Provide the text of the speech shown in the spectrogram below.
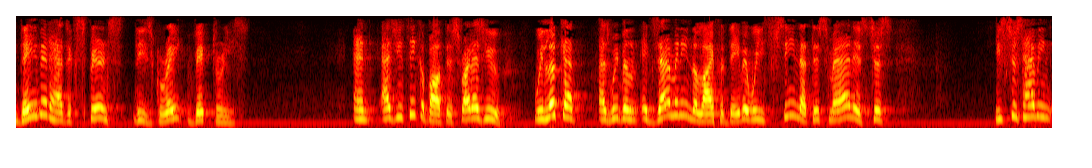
David has experienced these great victories. And as you think about this, right, as you we look at, as we've been examining the life of David, we've seen that this man is just, he's just having,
